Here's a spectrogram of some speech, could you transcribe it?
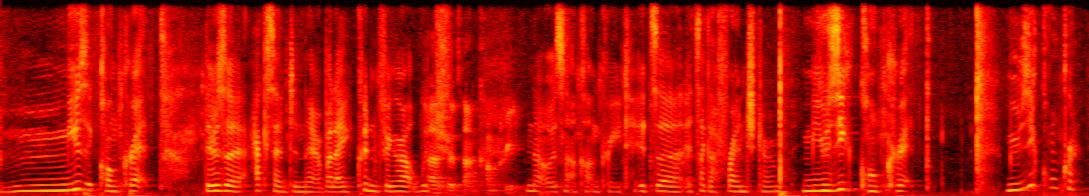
music concrete. There's an accent in there, but I couldn't figure out which. Ah, so it's not concrete. No, it's not concrete. It's a it's like a French term. Music concrète. Music concrète.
